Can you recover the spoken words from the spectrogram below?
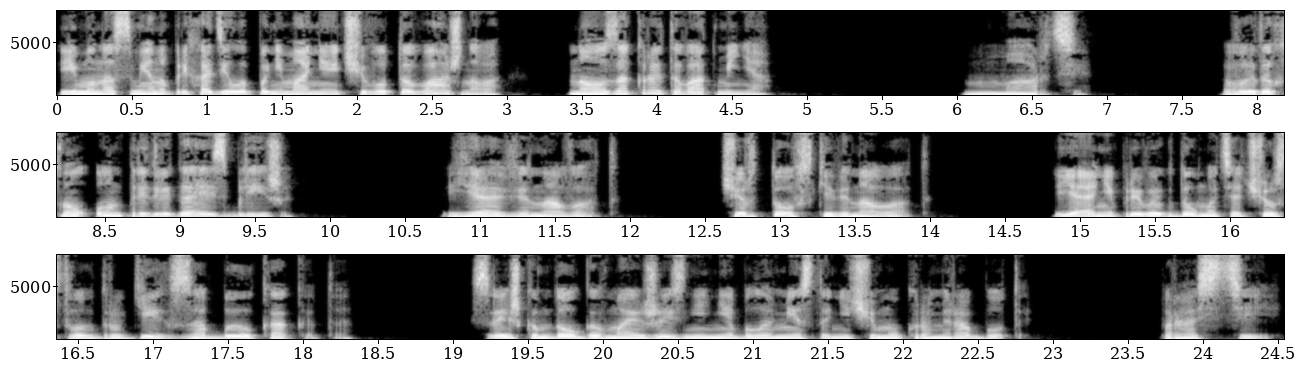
Ему на смену приходило понимание чего-то важного, но закрытого от меня. «Марти», — выдохнул он, придвигаясь ближе. «Я виноват. Чертовски виноват. Я не привык думать о чувствах других, забыл, как это. Слишком долго в моей жизни не было места ничему, кроме работы. Прости.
